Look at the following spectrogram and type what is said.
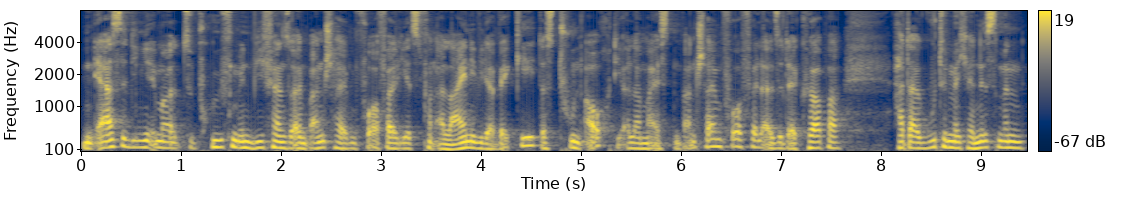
in erster Linie immer zu prüfen, inwiefern so ein Bandscheibenvorfall jetzt von alleine wieder weggeht. Das tun auch die allermeisten Bandscheibenvorfälle. Also der Körper hat da gute Mechanismen,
